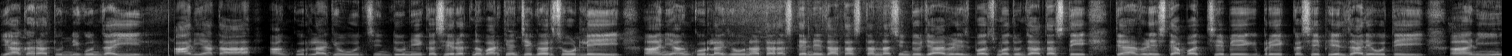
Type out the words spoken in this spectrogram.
या घरातून निघून जाईल. आणि आता अंकुरला घेऊन सिंधूने कसे रत्नपारख्यांचे घर सोडले आणि अंकुरला घेऊन आता रस्त्याने जात असताना सिंधू ज्यावेळेस बसमधून जात असते त्यावेळेस त्या बसचे बेग ब्रेक कसे फेल झाले होते आणि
